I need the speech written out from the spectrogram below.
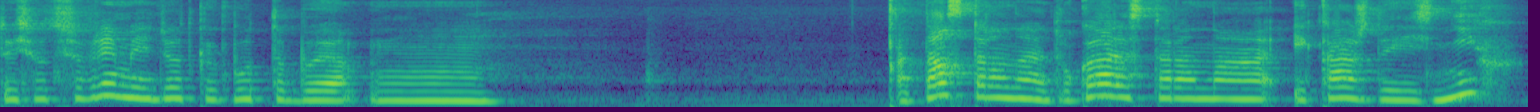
То есть вот все время идет как будто бы одна сторона другая сторона, и каждый из них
